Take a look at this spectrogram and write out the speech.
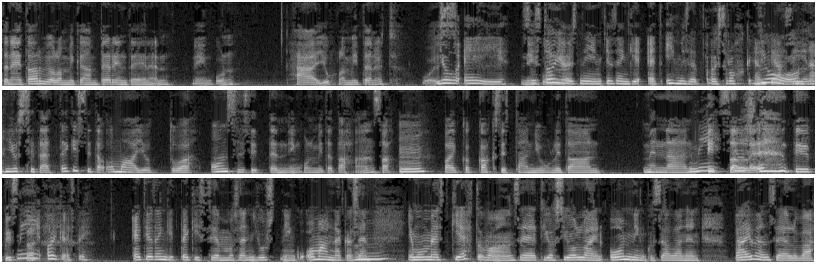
Sen ei tarvi olla mikään perinteinen niin kuin hääjuhla, mitä nyt voisi... Joo, ei. Niin siis toi kun... olisi niin jotenkin, että ihmiset olisi rohkeampia Joo, siinä. just sitä, että tekisi sitä omaa juttua, on se sitten niin kuin mitä tahansa. Mm. Vaikka kaksistaan juhlitaan, mennään niin, pizzalle just, tyyppistä. Niin, oikeasti että jotenkin tekisi semmoisen just niin kuin oman näköisen. Mm-hmm. Ja mun mielestä kiehtovaa on se, että jos jollain on niin kuin sellainen päivänselvä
